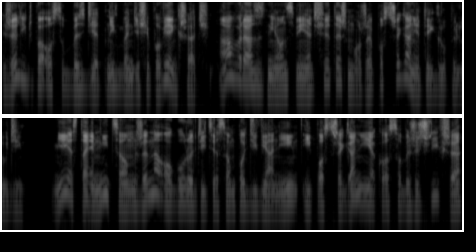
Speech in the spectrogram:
że liczba osób bezdzietnych będzie się powiększać, a wraz z nią zmieniać się też może postrzeganie tej grupy ludzi. Nie jest tajemnicą, że na ogół rodzice są podziwiani i postrzegani jako osoby życzliwsze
